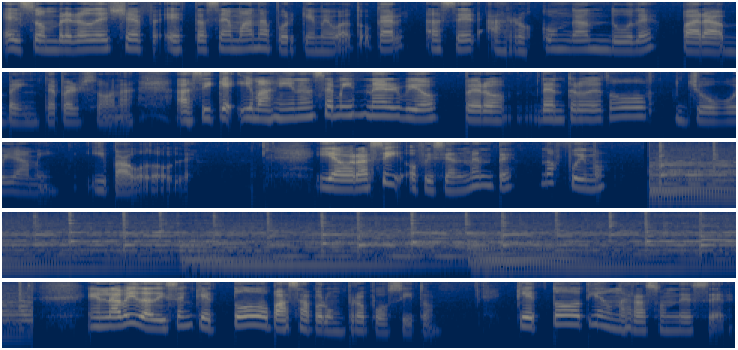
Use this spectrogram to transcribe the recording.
el sombrero de chef esta semana porque me va a tocar hacer arroz con gandules para 20 personas. Así que imagínense mis nervios, pero dentro de todo yo voy a mí y pago doble. Y ahora sí, oficialmente nos fuimos. En la vida dicen que todo pasa por un propósito, que todo tiene una razón de ser.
